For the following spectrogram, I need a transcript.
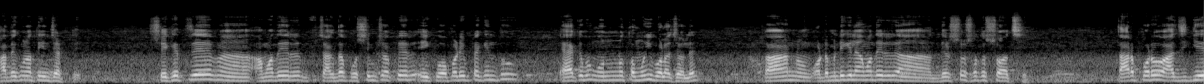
হাতে গোনা তিন চারটে। সেক্ষেত্রে আমাদের চাকদা পশ্চিম চক্রের এই কোঅপারেটিভটা কিন্তু এক এবং অন্যতমই বলা চলে। কারণ অটোমেটিক্যালি আমাদের দেড়শো সদস্য আছে। তারপরেও আজকে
